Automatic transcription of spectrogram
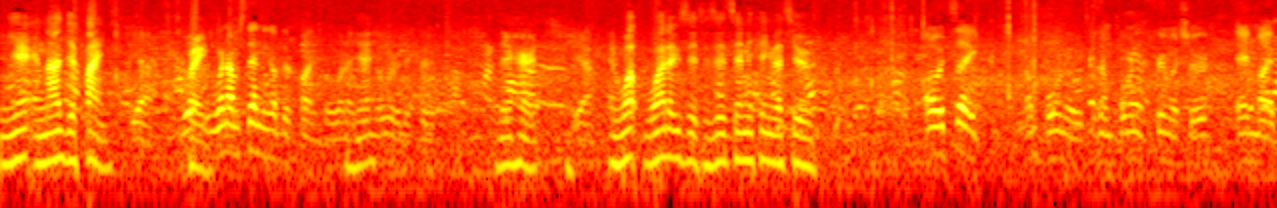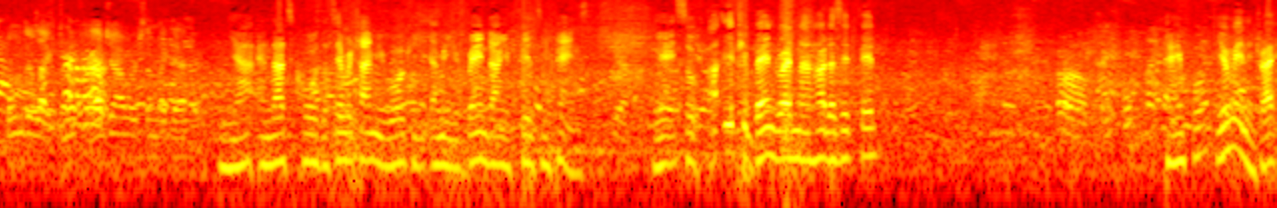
Yeah, and now they're fine. Yeah. Great. When, when I'm standing up, they're fine, but when I Yeah. bend over, they hurt. They hurt. Yeah. And what what is it? Is it anything that you... Oh, it's like I'm born with because I'm born premature, and my bones are like more fragile or something like that. Yeah, and that's caused that every time you walk, you, I mean, you bend down, you feel some pains. Yeah. Yeah, so uh, if you bend right now, how does it feel? Um, it Painful? You mean it, right?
